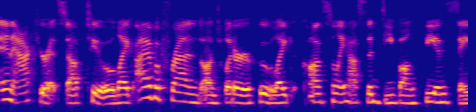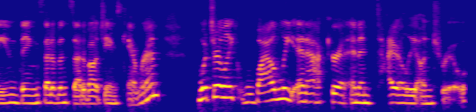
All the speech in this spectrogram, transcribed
but, inaccurate stuff too. Like I have a friend on Twitter who like constantly has to debunk the insane things that have been said about James Cameron, which are like wildly inaccurate and entirely untrue.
